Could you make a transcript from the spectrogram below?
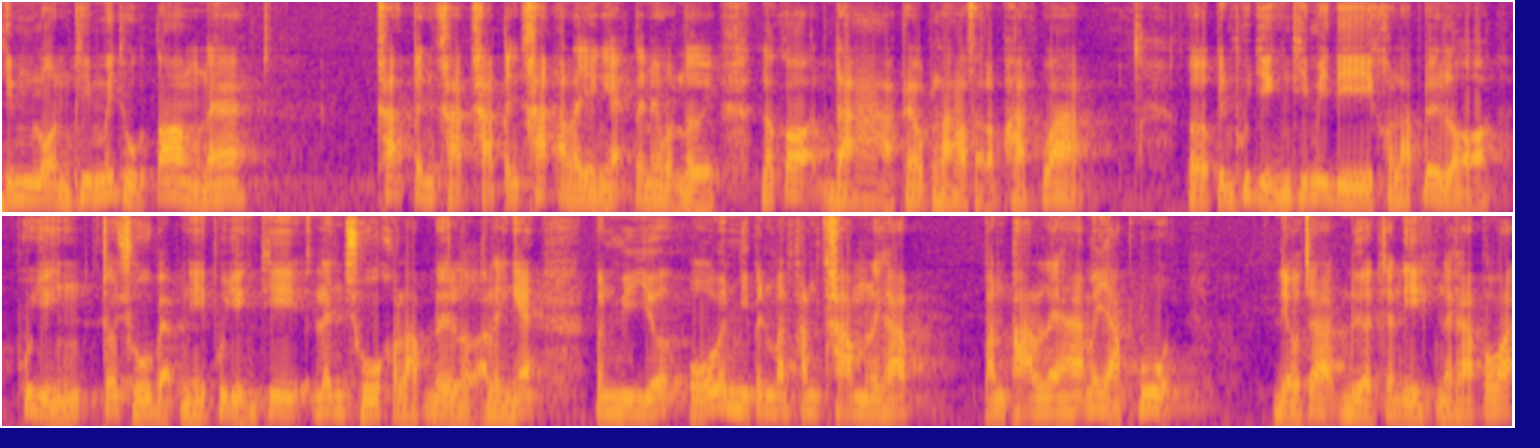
พิมพ์หล่นพิมพ์ไม่ถูกต้องนะฮะคะเป็นขะขะเป็นคะอะไรอย่างเงี้ยเต็มไปหมดเลย แล้วก็ด่าแพรวๆสารพัดว่าเออเป็นผู้หญิงที่ไม่ดีเขารับด้วยเหรอ ผู้หญิงเจ้าชู้แบบนี้ ผู้หญิงที่เล่นชู้เขารับด้วยเหรออะไรเงี้ยมันมีเยอะโอ้มันมีเป็นพันๆคำเลยครับพันๆเลยฮะไม่อยากพูด เดี๋ยวจะเดือดกันอีกนะครับ เพราะว่า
